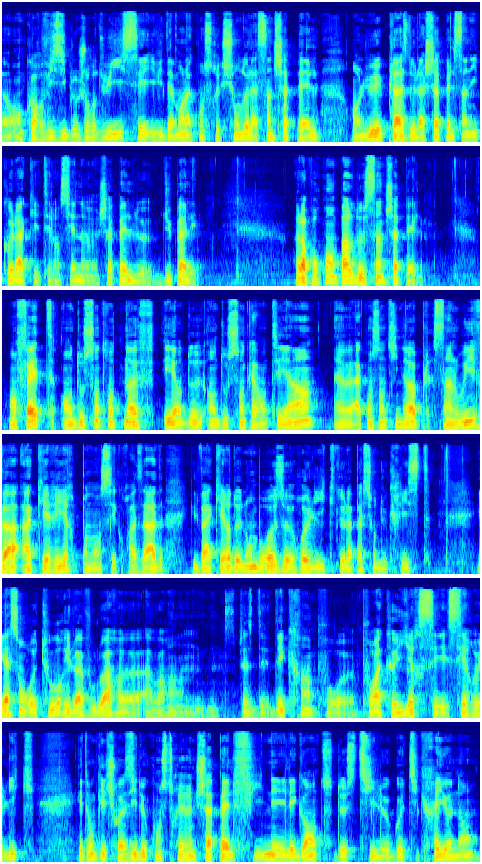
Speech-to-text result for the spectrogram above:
euh, encore visibles aujourd'hui, c'est évidemment la construction de la Sainte-Chapelle, en lieu et place de la chapelle Saint-Nicolas, qui était l'ancienne euh, chapelle du palais. Alors pourquoi on parle de Sainte-Chapelle? En fait, en 1239 et en, 1241, euh, à Constantinople, Saint Louis va acquérir, pendant ses croisades, il va acquérir de nombreuses reliques de la Passion du Christ. Et à son retour, il va vouloir euh, avoir un espèce d'écrin pour, euh, accueillir ces, reliques. Et donc il choisit de construire une chapelle fine et élégante de style gothique rayonnant.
